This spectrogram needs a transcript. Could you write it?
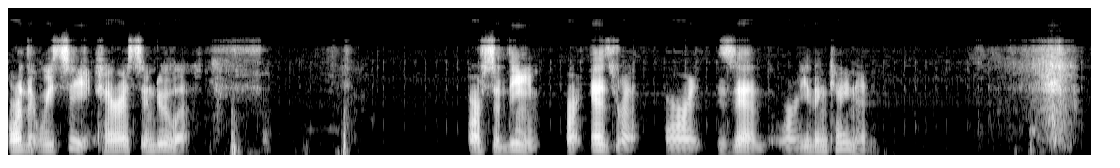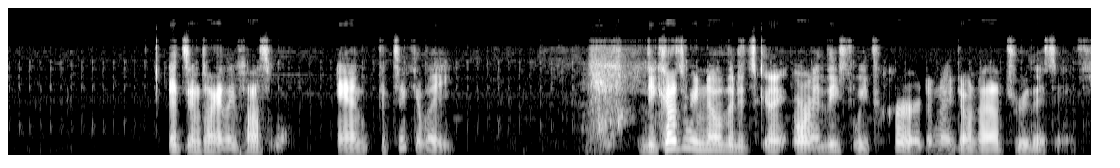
Or that we see Hera Syndulla. Or Sabine. Or Ezra. Or Zeb. Or even Kanan. It's entirely possible. And particularly because we know that it's going, or at least we've heard, and I don't know how true this is,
